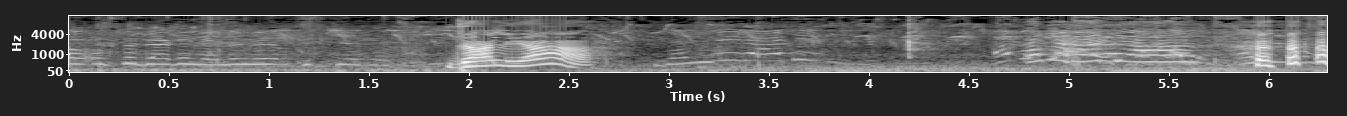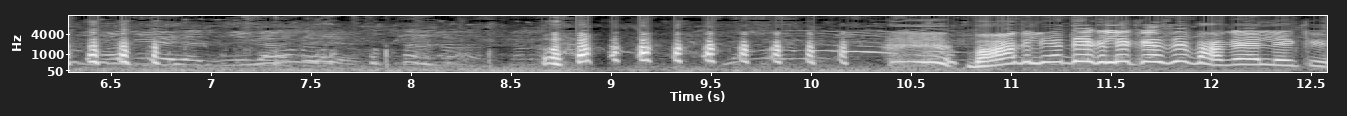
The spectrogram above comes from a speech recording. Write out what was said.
उससे जाके ले जा लिया? यार भाग लिया देख ले कैसे भागा है लेके।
